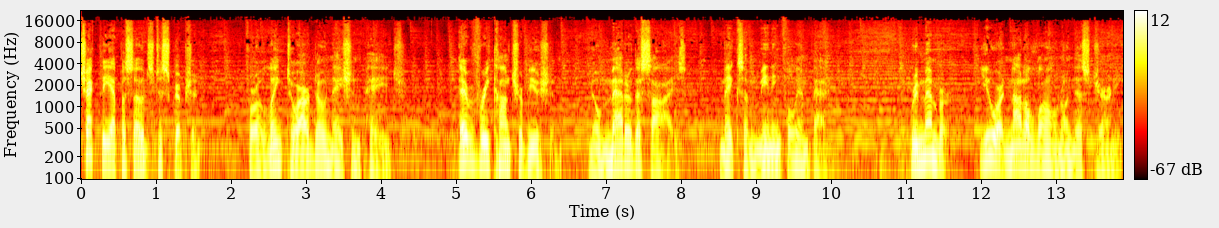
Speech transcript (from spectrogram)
check the episode's description for a link to our donation page. Every contribution, no matter the size, makes a meaningful impact. Remember, you are not alone on this journey.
